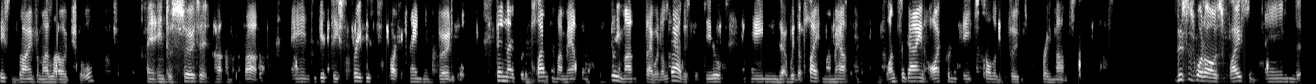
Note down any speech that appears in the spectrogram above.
piece of bone from my lower jaw, and, insert it uh, above, and get these three pieces of titanium vertical. Then they put a plate in my mouth, and for three months they would allow this to heal. And with the plate in my mouth, once again, I couldn't eat solid food three months. This is what I was facing, and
